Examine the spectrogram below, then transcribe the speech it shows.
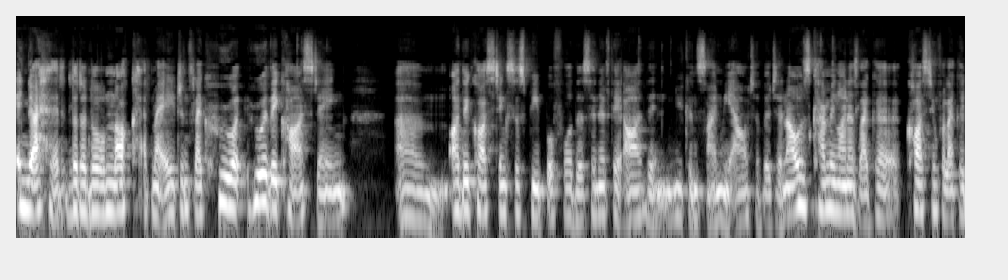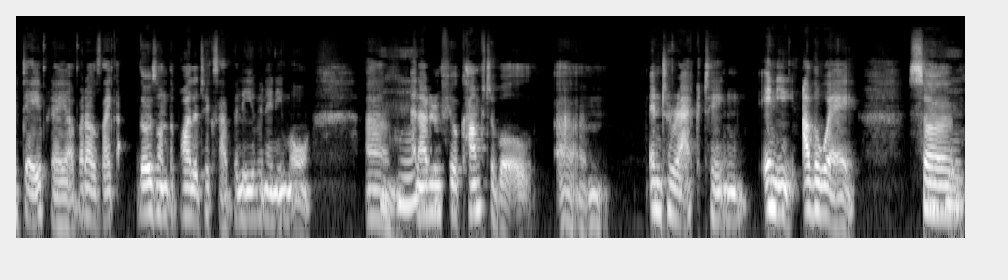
and I had a little, little knock at my agents, like, who are, who are they casting? Um, are they casting cis people for this? And if they are, then you can sign me out of it. And I was coming on as like a casting for like a day player, but I was like, those aren't the politics I believe in anymore. Um, Mhm. And I didn't feel comfortable um, interacting any other way. So Mhm.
